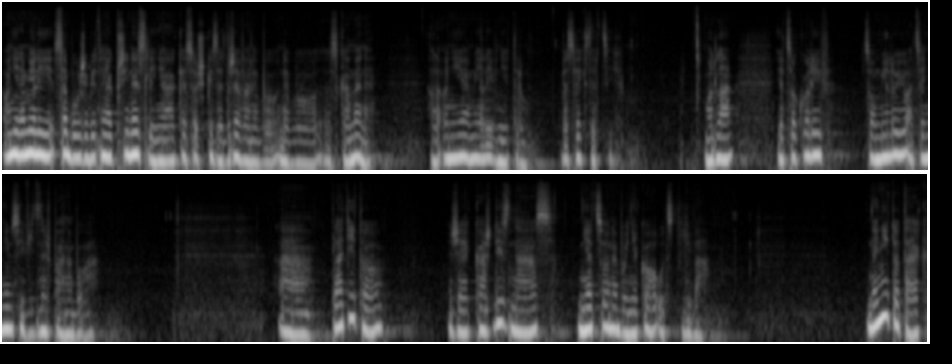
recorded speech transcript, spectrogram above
Oni neměli sebou, že by to nějak přinesli, nějaké sošky ze dřeva nebo, nebo z kamene, ale oni je měli vnitru, ve svých srdcích. Modla je cokoliv, co miluju a cením si víc než Pána Boha. A platí to, že každý z nás něco nebo někoho uctívá. Není to tak,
